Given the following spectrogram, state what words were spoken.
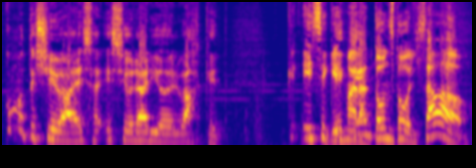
¿Cómo te lleva esa- ese horario del básquet? ¿Ese que es maratón todo el sábado?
